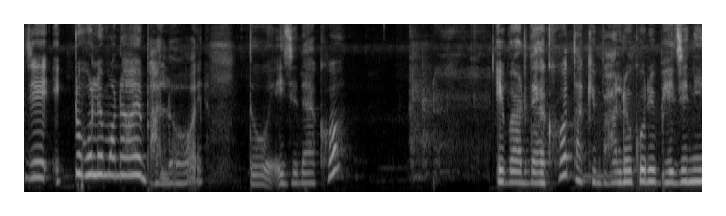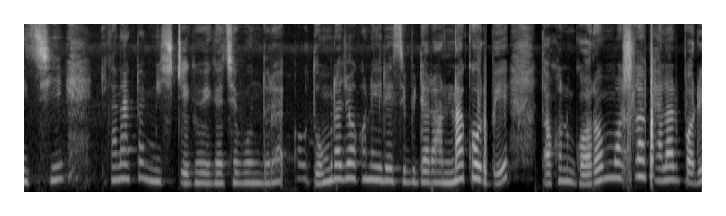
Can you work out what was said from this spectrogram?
যে একটু হলে মনে হয় ভালো হয়। তো এই যে দেখো, এবার দেখো তাকে ভালো করে ভেজে নিচ্ছি। এখানে একটা মিস্টেক হয়ে গেছে বন্ধুরা। তোমরা যখন এই রেসিপিটা রান্না করবে, তখন গরম মশলা ফেলার পরে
